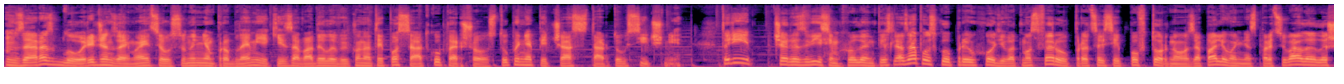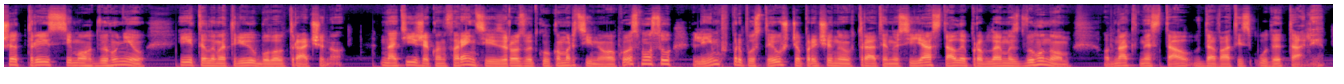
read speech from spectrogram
Зараз Blue Origin займається усуненням проблем, які завадили виконати посадку першого ступеня під час старту в січні. Тоді, через 8 хвилин після запуску, при вході в атмосферу в процесі повторного запалювання спрацювали лише 3 з 7 двигунів, і телеметрію було втрачено. На тій же конференції з розвитку комерційного космосу Лімп припустив, що причиною втрати носія стали проблеми з двигуном, однак не став вдаватись у деталі.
